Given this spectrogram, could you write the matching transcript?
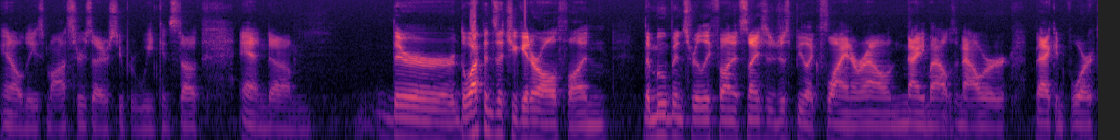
you know these monsters that are super weak and stuff, and um, they're the weapons that you get are all fun. The movement's really fun. It's nice to just be like flying around 90 miles an hour back and forth.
